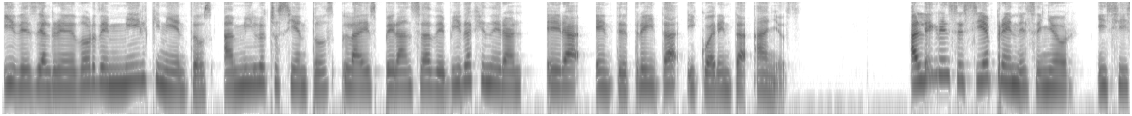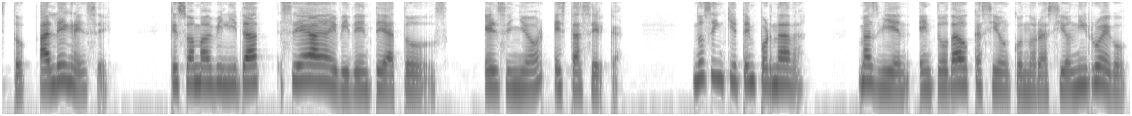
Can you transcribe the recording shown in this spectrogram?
y desde alrededor de 1500 a 1800 la esperanza de vida general era entre 30 y 40 años. Alégrense siempre en el Señor, insisto, alégrense, que su amabilidad sea evidente a todos. El Señor está cerca. No se inquieten por nada, más bien, en toda ocasión con oración y ruego,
